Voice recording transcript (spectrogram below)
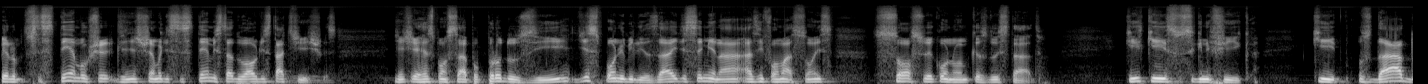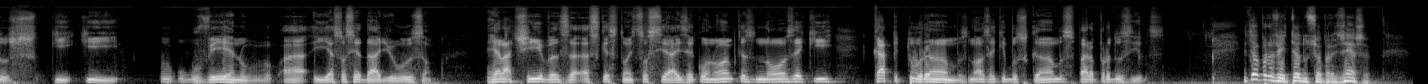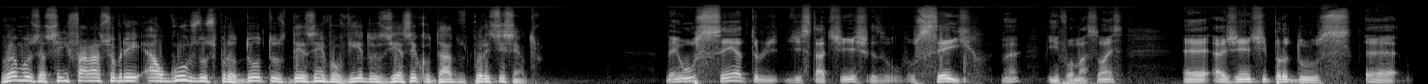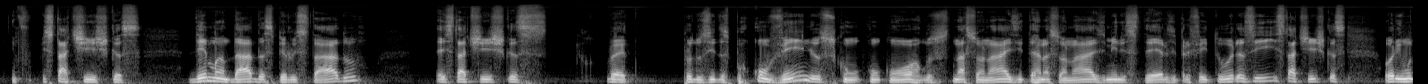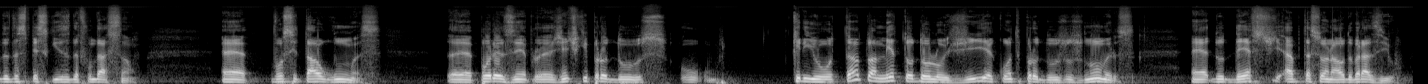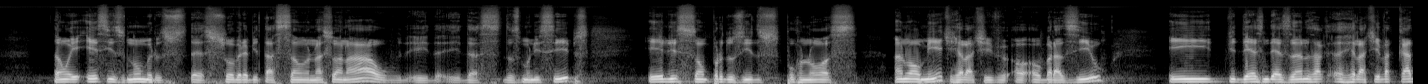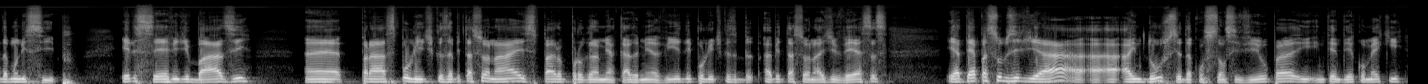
pelo sistema que a gente chama de Sistema Estadual de Estatísticas. A gente é responsável por produzir, disponibilizar e disseminar as informações socioeconômicas do Estado. O que, que isso significa? Que os dados que, que o, o governo a, e a sociedade usam relativas às questões sociais e econômicas, nós é que capturamos, nós é que buscamos para produzi-los. Então, aproveitando sua presença, vamos assim falar sobre alguns dos produtos desenvolvidos e executados por esse centro. Bem, o Centro de Estatísticas, o, CEI, né, Informações, é, a gente produz é, estatísticas demandadas pelo Estado, estatísticas é, produzidas por convênios com, com, com, órgãos nacionais, internacionais, ministérios e prefeituras e estatísticas oriundas das pesquisas da Fundação. É, vou citar algumas. É, por exemplo, a gente que produz, o, criou tanto a metodologia quanto produz os números é, do déficit habitacional do Brasil. Então, esses números é, sobre habitação nacional e, e das, dos municípios eles são produzidos por nós anualmente, relativo ao, ao Brasil, e de 10 em 10 anos a, relativo a cada município. Eles servem de base é, para as políticas habitacionais, para o programa Minha Casa Minha Vida e políticas habitacionais diversas, e até para subsidiar a, a, a indústria da construção civil para entender como é que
